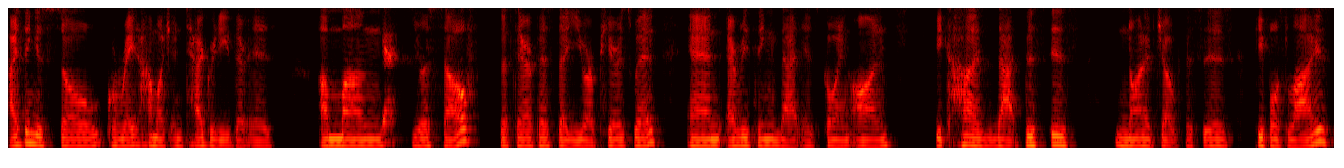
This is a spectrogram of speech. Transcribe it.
I think it's so great how much integrity there is among yes. yourself, the therapist that you are peers with, and everything that is going on, because that this is not a joke. This is people's lives.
